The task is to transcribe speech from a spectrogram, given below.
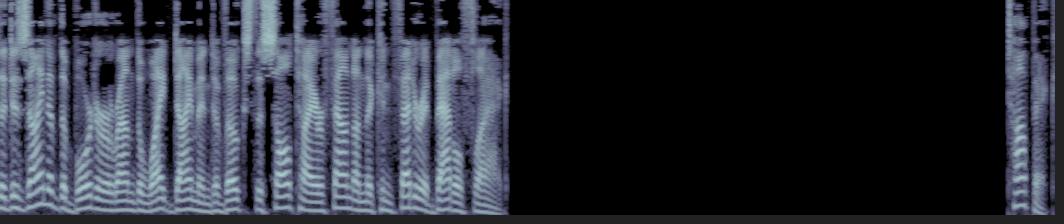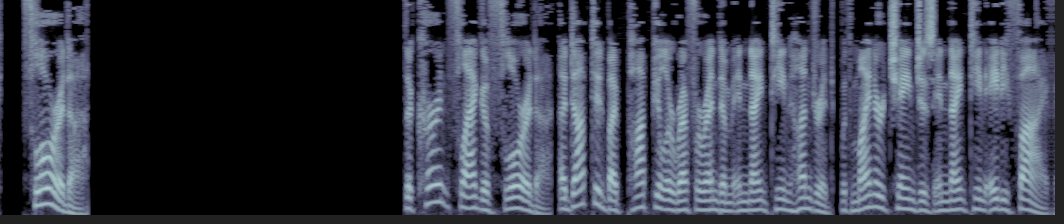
The design of the border around the white diamond evokes the saltire found on the Confederate battle flag. Florida the current flag of Florida, adopted by popular referendum in 1900, with minor changes in 1985,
